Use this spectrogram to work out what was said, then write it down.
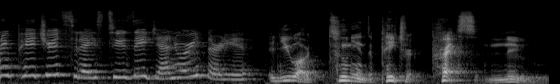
morning, Patriots. Today is Tuesday, January 30th. And you are tuning into Patriot Press News.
